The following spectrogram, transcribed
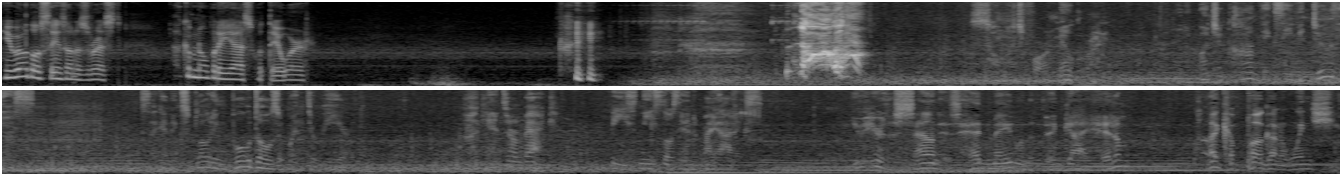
he wore those things on his wrist. How come nobody asked what they were? So much for a milk run. Did a bunch of convicts even do this? Looks like an exploding bulldozer went through here. I can't turn back. Feast needs those antibiotics. You hear the sound his head made when the big guy hit him? Like a bug on a windshield.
